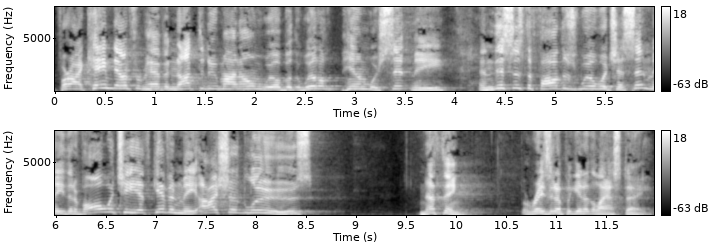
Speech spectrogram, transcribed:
For I came down from heaven not to do mine own will, but the will of him which sent me. And this is the Father's will which has sent me, that of all which he hath given me, I should lose nothing, but raise it up again at the last day.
